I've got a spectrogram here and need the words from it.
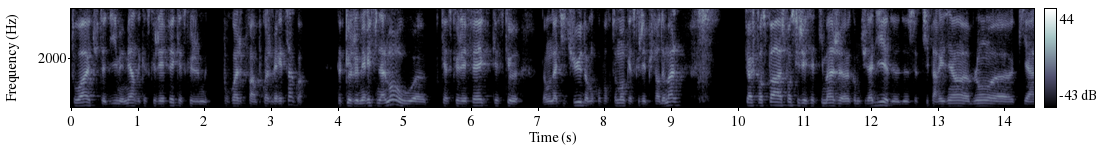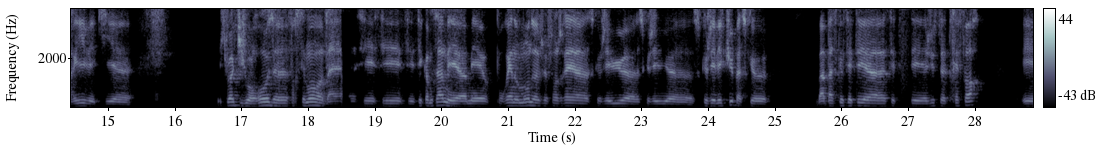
toi et tu te dis mais merde qu'est-ce que j'ai fait, qu'est-ce que je, pourquoi, je, pourquoi je mérite ça quoi? peut-être que je mérite finalement, ou qu'est-ce que j'ai fait, qu'est-ce que dans mon attitude, dans mon comportement, qu'est-ce que j'ai pu faire de mal? Je pense pas, je pense que j'ai cette image, comme tu l'as dit, de, ce petit Parisien blond qui arrive et qui tu vois, qui joue en rose, euh, forcément, bah, c'est comme ça. Mais, euh, mais pour rien au monde, je changerais euh, ce que j'ai eu, ce que j'ai eu, ce que j'ai vécu parce que bah, parce que c'était c'était juste très fort. Et,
